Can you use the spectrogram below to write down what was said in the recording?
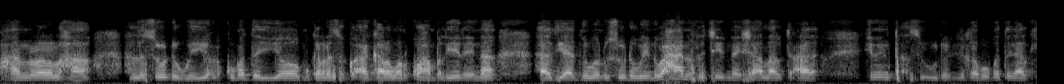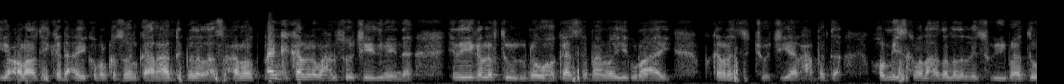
waxaan nolo lahaa hala soo xukuumadda iyo magaranaysa go'aankana waanu ku hambalyeynaynaa aad iyo aadna waanu soo dhaweyna waxaana rajaynaa insha allahu tacaala in intaasi uu nagaga qabooba dagaalkii iyo colaadii ka dhacayay gobolka sool gaar ahaan degmada laascaanood dhanka kalena waxaanu soo jeedinaynaa in iyaga laftooduna u hogaansamaan oo iyaguna ay magaranaysa joojiyaan xabadda oo miiska wadahadallada laysugu yimaado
